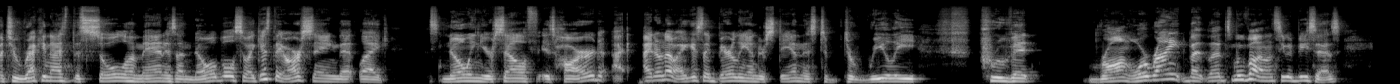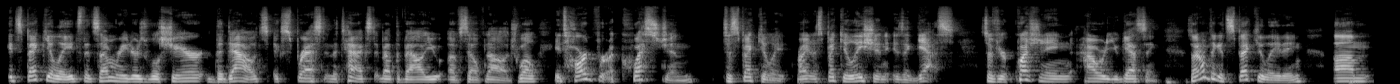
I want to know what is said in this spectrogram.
but to recognize the soul of a man is unknowable. So I guess they are saying that like knowing yourself is hard. I, I don't know. I guess I barely understand this to, to really prove it wrong or right, but let's move on. Let's see what B says. It speculates that some readers will share the doubts expressed in the text about the value of self knowledge. Well, it's hard for a question to speculate, right? A speculation is a guess. So if you're questioning, how are you guessing? So I don't think it's speculating. Um,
